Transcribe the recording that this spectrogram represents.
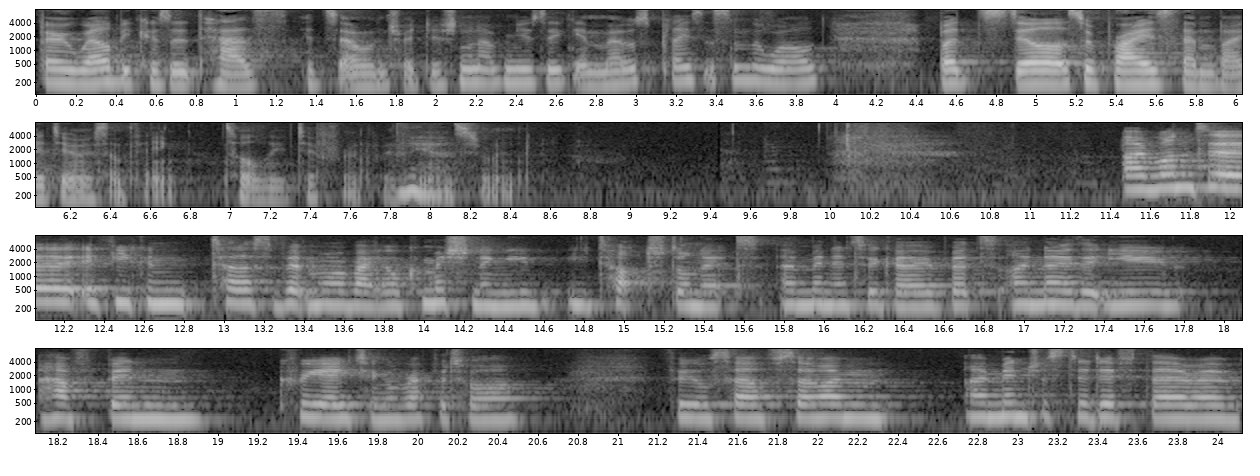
very well because it has its own tradition of music in most places in the world, but still surprise them by doing something totally different with yeah. the instrument. I wonder if you can tell us a bit more about your commissioning. You, you touched on it a minute ago, but I know that you have been creating a repertoire for yourself. So I'm I'm interested if there are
